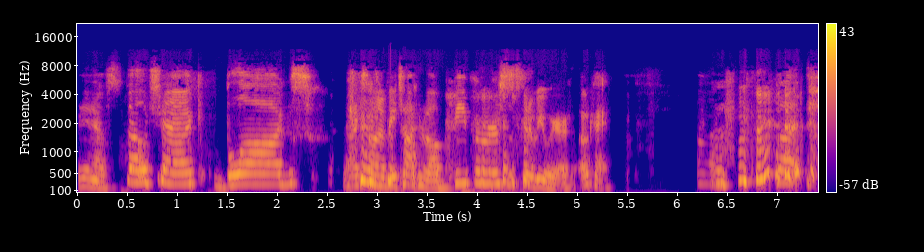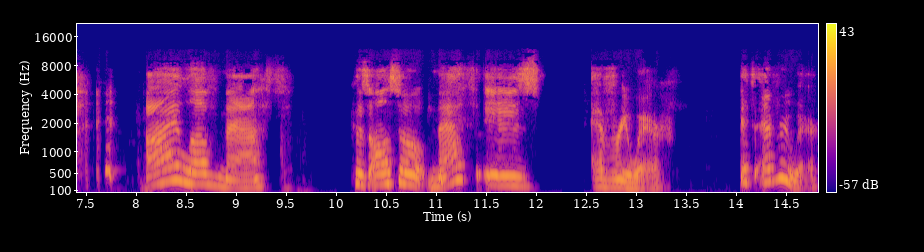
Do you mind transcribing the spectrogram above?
you know, spell check, blogs. Next, going to be talking about beepers. It's going to be weird. Okay. Um, but I love math because also math is everywhere it's everywhere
